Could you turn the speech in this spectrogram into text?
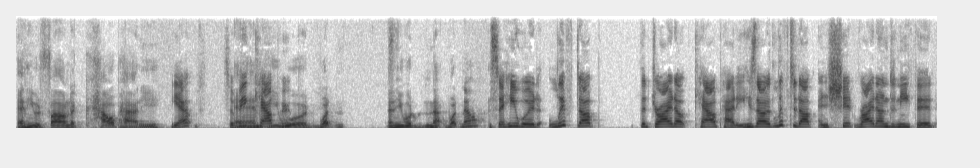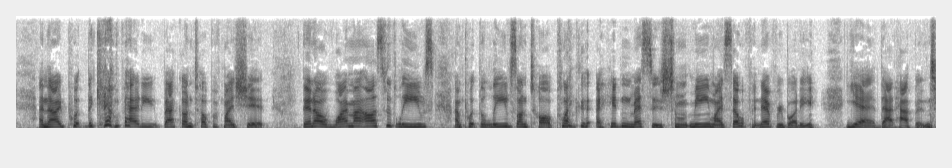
and he would find a cow patty. Yep. So big and cow he poop. would what? And he would not, what now? So he would lift up the dried up cow patty. He said I would lift it up and shit right underneath it, and then I'd put the cow patty back on top of my shit. Then I would wipe my ass with leaves and put the leaves on top like a hidden message to me, myself, and everybody. Yeah, that happened.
